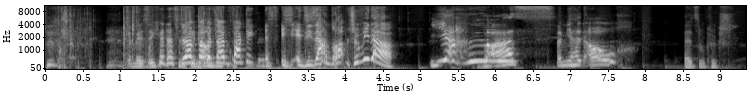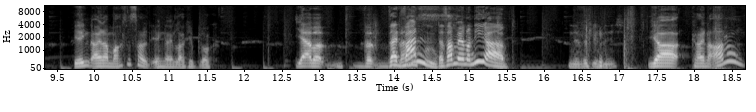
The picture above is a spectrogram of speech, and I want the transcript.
Bin mir sicher, dass es Stirb doch mit deinem fucking. Es, ich, die Sachen droppen schon wieder! Yahoo! Was? Bei mir halt auch. Ey, zum Glück. sch- Irgendeiner macht es halt, irgendein Lucky Block. Ja, aber. Seit was? wann? Das haben wir ja noch nie gehabt. Ne, wirklich nicht. Ja, keine Ahnung.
